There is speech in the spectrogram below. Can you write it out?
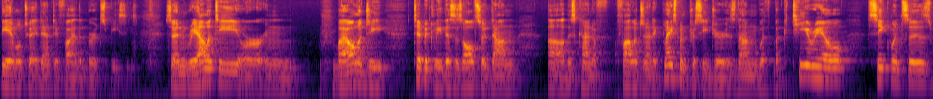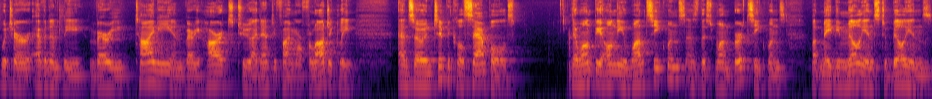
be able to identify the bird species. So in reality or in biology, typically this is also done, uh, this kind of phylogenetic placement procedure is done with bacterial sequences which are evidently very tiny and very hard to identify morphologically. And so in typical samples, there won't be only one sequence as this one bird sequence, but maybe millions to billions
